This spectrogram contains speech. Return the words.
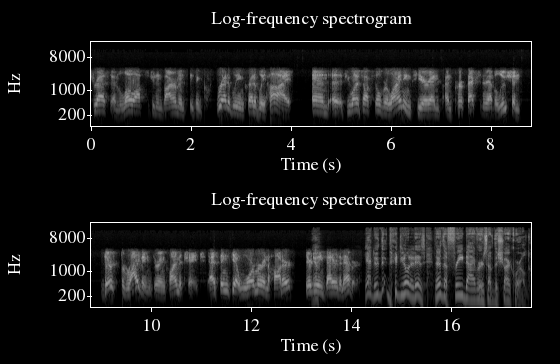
stress and low oxygen environments is incredibly, incredibly high. And uh, if you want to talk silver linings here and, and perfection and evolution, they're thriving during climate change. As things get warmer and hotter, they're doing better than ever. Yeah, dude. You know what it is? They're the free divers of the shark world.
